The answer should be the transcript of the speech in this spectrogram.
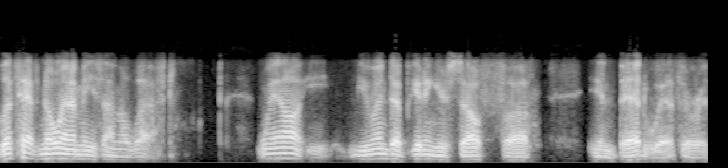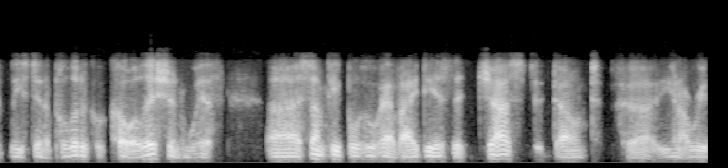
let's have no enemies on the left. Well, you end up getting yourself uh, in bed with, or at least in a political coalition with, uh, some people who have ideas that just don't uh, you know, re-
